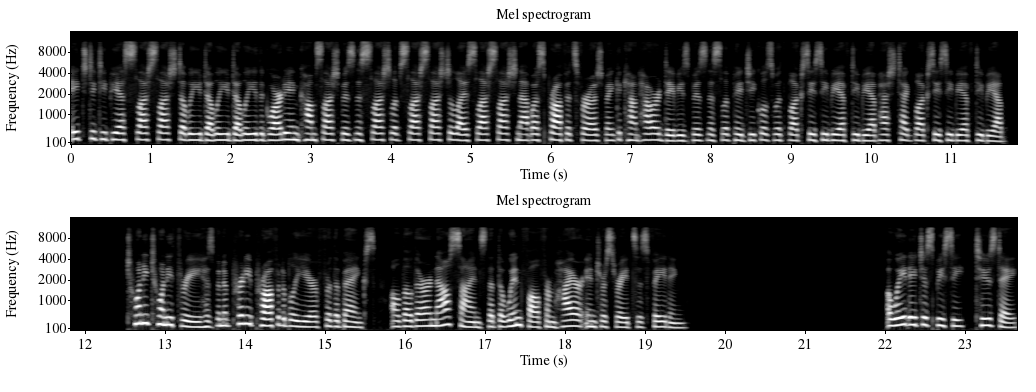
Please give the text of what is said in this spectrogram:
https slash slash www.theguardian.com slash business slash live slash slash July slash slash NatWest profits Farage bank account Howard Davies business live page equals with block CCBFDBAB hashtag block CCBFDBAB. 2023 has been a pretty profitable year for the banks, although there are now signs that the windfall from higher interest rates is fading. Await HSBC Tuesday,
